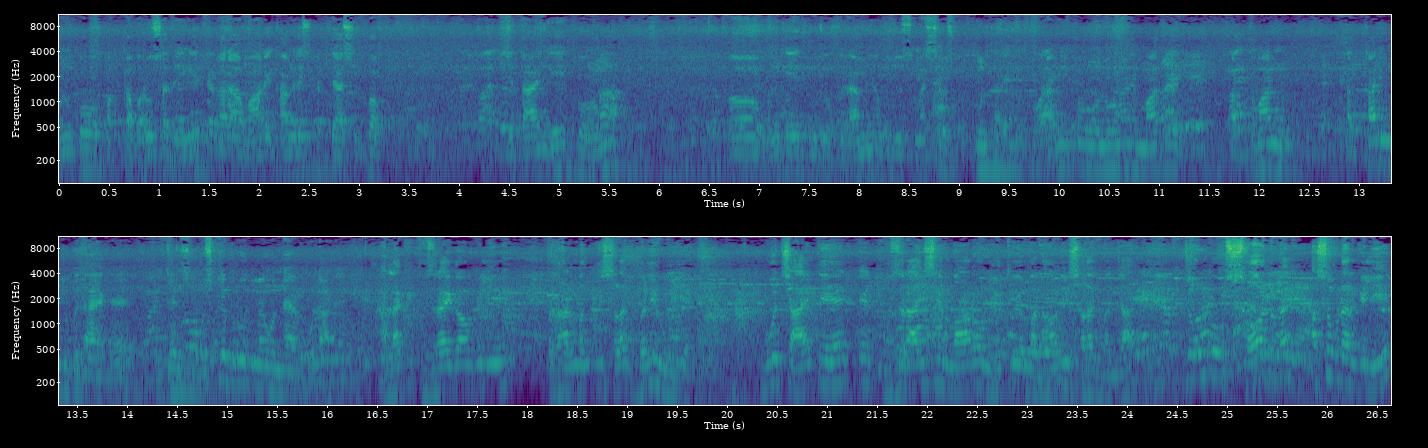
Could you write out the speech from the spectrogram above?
उनको पक्का भरोसा देंगे कि अगर हमारे कांग्रेस प्रत्याशी को जिताएँगे तो हम उनके जो ग्रामीणों की जो समस्या उसको पूर्ण करेंगे। और अभी तो उन्होंने मात्र वर्तमान तत्कालीन जो विधायक है एजेंसी उसके विरोध में उन्होंने बोला है। हालाँकि खुजराई गाँव के लिए प्रधानमंत्री सड़क बनी हुई है। वो चाहते हैं कि खुजराई से मारो, मृत्यु मनावनी सड़क बन जाए, जो उनको शॉर्ट में अशोकनगर के लिए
